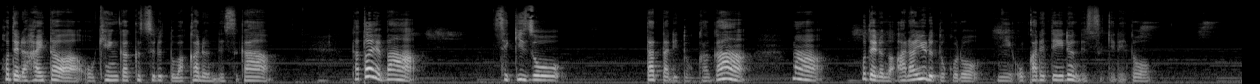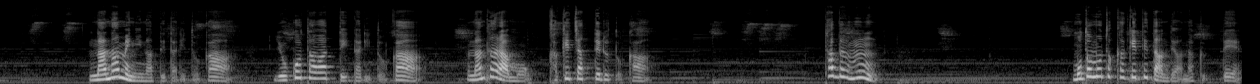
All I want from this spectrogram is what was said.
ホテルハイタワーを見学すると分かるんですが例えば石像だったりとかがまあホテルのあらゆるところに置かれているんですけれど斜めになってたりとか横たわっていたりとかなんならもう欠けちゃってるとか多分もともと欠けてたんではなくって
